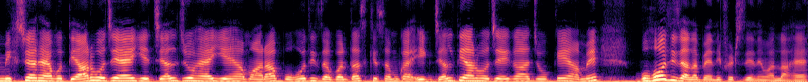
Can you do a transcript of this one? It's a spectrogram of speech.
मिक्सचर है वो तैयार हो जाए। ये जल जो है, ये हमारा बहुत ही ज़बरदस्त किस्म का एक जल तैयार हो जाएगा जो कि हमें बहुत ही ज़्यादा बेनिफिट्स देने वाला है।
